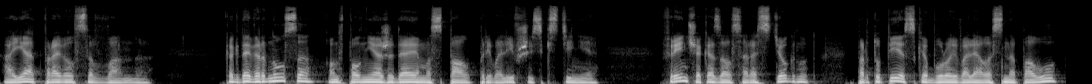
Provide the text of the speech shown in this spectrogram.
А я отправился в ванную. Когда вернулся, он вполне ожидаемо спал, привалившись к стене. Френч оказался расстегнут, портупея с кобурой валялась на полу,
